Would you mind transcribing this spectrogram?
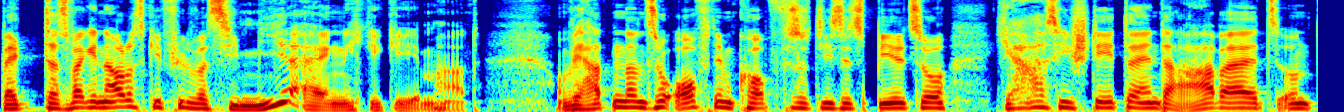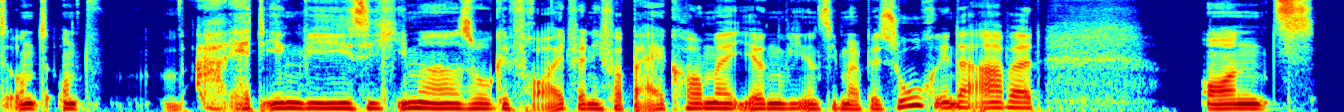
Weil das war genau das Gefühl, was sie mir eigentlich gegeben hat. Und wir hatten dann so oft im Kopf so dieses Bild so, ja, sie steht da in der Arbeit und, und, und ah, hätte irgendwie sich immer so gefreut, wenn ich vorbeikomme irgendwie und sie mal besuche in der Arbeit. Und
